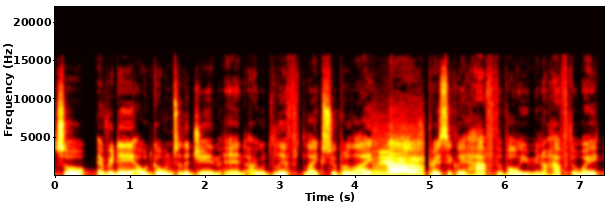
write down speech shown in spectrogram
So every day I would go into the gym and I would lift like super light, basically half the volume, you know, half the weight.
